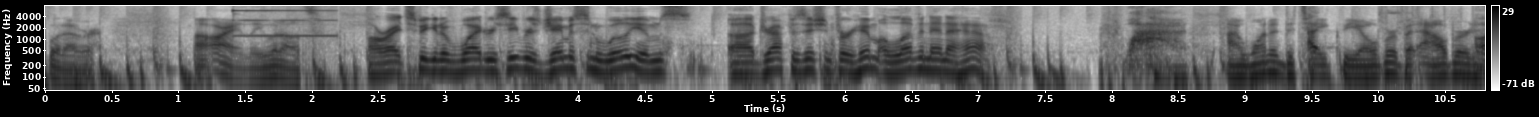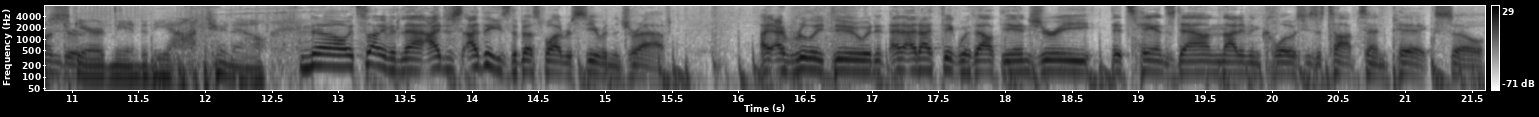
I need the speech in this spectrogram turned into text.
Whatever. Uh, all right, Lee, what else? All right, speaking of wide receivers, Jameson Williams, uh, draft position for him, 11 and a half. Wow. I wanted to take the over, but Albert has scared me into the under now. No, it's not even that. I just I think he's the best wide receiver in the draft. I, I really do, and, and I think without the injury, it's hands down not even close. He's a top ten pick, so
